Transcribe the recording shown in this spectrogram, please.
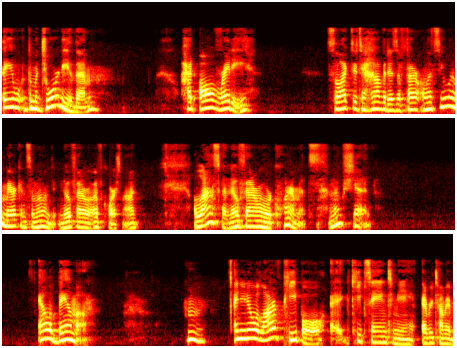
they the majority of them had already selected to have it as a federal. Let's see what American Samoa did. No federal, of course not. Alaska, no federal requirements. No shit. Alabama. Hmm. And you know, a lot of people eh, keep saying to me every time I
